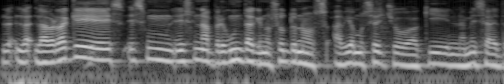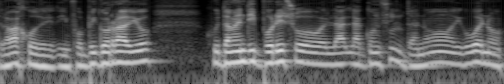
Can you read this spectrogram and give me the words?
la, la, verdad que es, es, un, es una pregunta que nosotros nos habíamos hecho aquí en la mesa de trabajo de, de Infopico Radio justamente y por eso la, consulta, ¿no? Digo, bueno,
